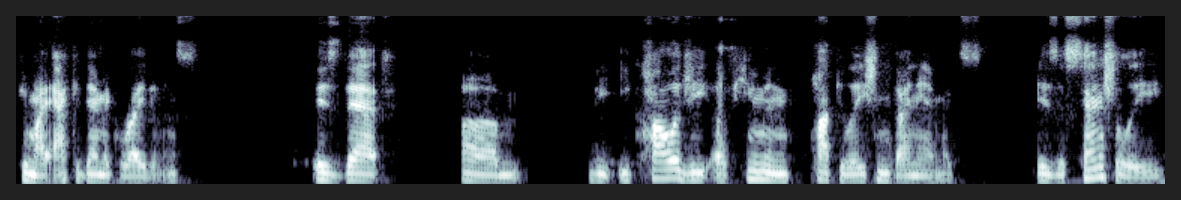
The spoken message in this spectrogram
through my academic writings, is that um, the ecology of human population dynamics is essentially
